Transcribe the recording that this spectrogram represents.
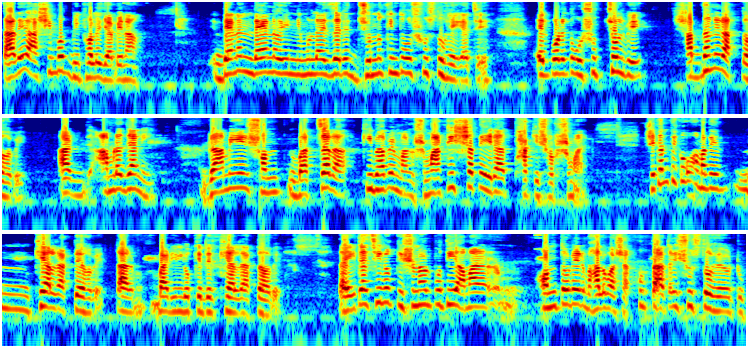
তাদের আশীর্বাদ বিফলে যাবে না। দেন অ্যান্ড দেন ওই নিমুলাইজারের জন্য কিন্তু ও সুস্থ হয়ে গেছে। এরপরে তো ওষুধ চলবে। সাবধানে রাখতে হবে। আর আমরা জানি গ্রামের বাচ্চারা কীভাবে মানুষ, মাটির সাথে এরা থাকে সবসময়। সেখান থেকেও আমাদের খেয়াল রাখতে হবে, তার বাড়ির লোকেদের খেয়াল রাখতে হবে। তাই এটা ছিল কৃষ্ণর প্রতি আমার অন্তরের ভালোবাসা, খুব তাড়াতাড়ি সুস্থ হয়ে উঠুক।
